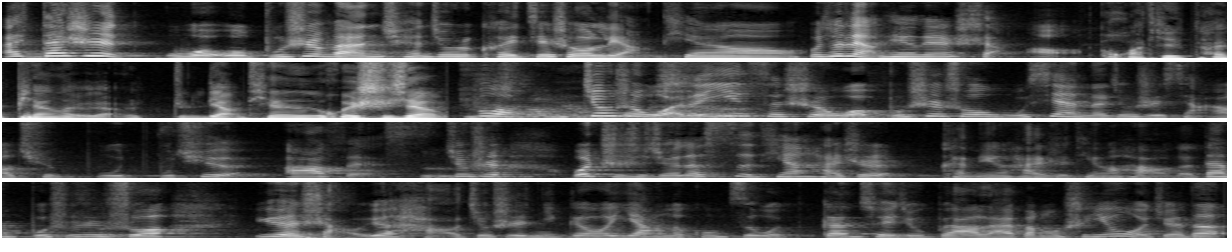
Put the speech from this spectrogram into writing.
哎，但是我我不是完全就是可以接受两天哦，我觉得两天有点少。话题太偏了，有点，这两天会实现吗？不，就是我的意思是我不是说无限的，就是想要去不不去 office，就是我只是觉得四天还是肯定还是挺好的，但不是说越少越好，就是你给我一样的工资，我干脆就不要来办公室，因为我觉得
